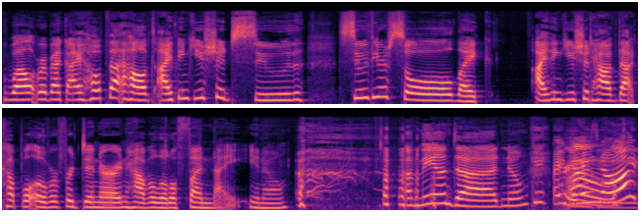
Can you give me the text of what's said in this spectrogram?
Mm. Well, Rebecca, I hope that helped. I think you should soothe soothe your soul like I think you should have that couple over for dinner and have a little fun night, you know. Amanda, don't get crazy. I'm not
